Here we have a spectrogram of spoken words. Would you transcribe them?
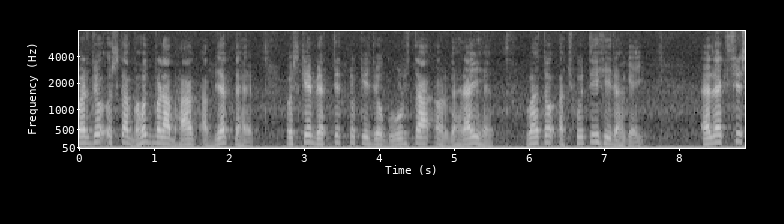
पर जो उसका बहुत बड़ा भाग अव्यक्त है, उसके व्यक्तित्व की जो गूढ़ता और गहराई है, वह तो अछूती ही रह गई। एलेक्सिस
